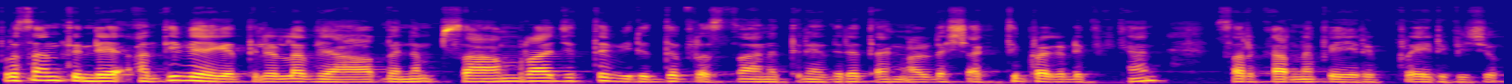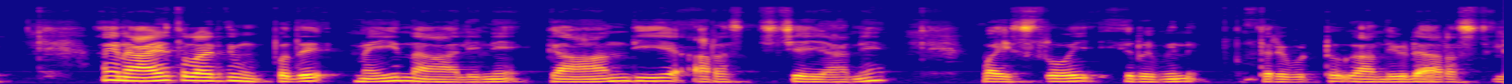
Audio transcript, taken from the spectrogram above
പ്രസ്ഥാനത്തിന്റെ അതിവേഗത്തിലുള്ള വ്യാപനം സാമ്രാജ്യത്വ വിരുദ്ധ പ്രസ്ഥാനത്തിനെതിരെ തങ്ങളുടെ ശക്തി പ്രകടിപ്പിക്കാൻ സർക്കാരിനെ പേര് പ്രേരിപ്പിച്ചു. അങ്ങനെ ആയിരത്തി തൊള്ളായിരത്തി മുപ്പത് മെയ് നാലിന് ഗാന്ധിയെ അറസ്റ്റ് ചെയ്യാൻ വൈസ്രോയ് ഇറിവിൻ ഉത്തരവിട്ടു. ഗാന്ധിയുടെ അറസ്റ്റിൽ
